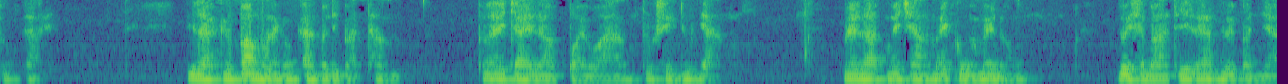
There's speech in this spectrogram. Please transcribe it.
ทุกข์ได้ นี่แหละคือเป้าหมายของการปฏิบัติธรรม เพื่อให้ใจเราปล่อยวางทุกสิ่งทุกอย่าง ไม่รักไม่ชังไม่กลัวไม่หลง ด้วยสมาธิและด้วยปัญญา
